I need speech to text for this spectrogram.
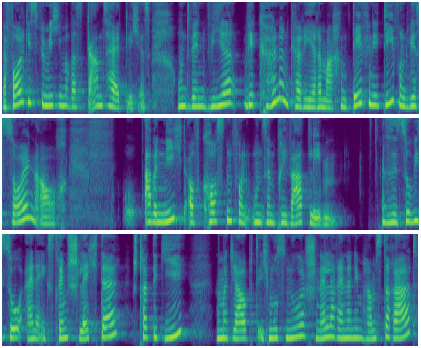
Erfolg ist für mich immer was ganzheitliches. Und wenn wir, wir können Karriere machen, definitiv, und wir sollen auch, aber nicht auf Kosten von unserem Privatleben. Also es ist sowieso eine extrem schlechte Strategie, wenn man glaubt, ich muss nur schneller rennen im Hamsterrad,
